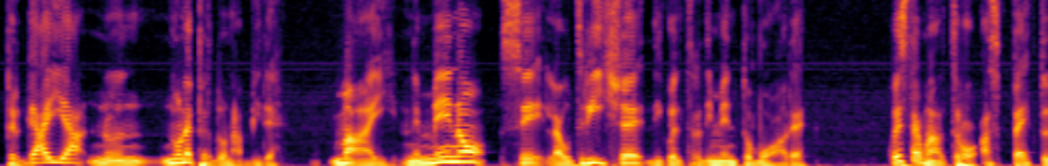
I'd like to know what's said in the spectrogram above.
per Gaia non, non è perdonabile, mai, nemmeno se l'autrice di quel tradimento muore. Questo è un altro aspetto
